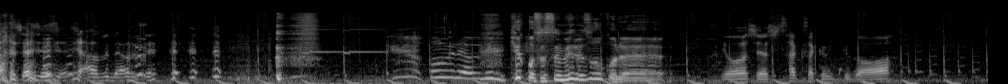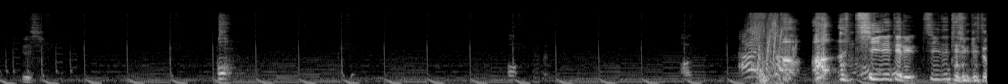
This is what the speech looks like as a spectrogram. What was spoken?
あーしゃしゃしゃしゃ危ない危ない危ない危ない結構進めるぞこれよよしよしサクサクいくぞ。し。おああ血出てる血出てるけど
